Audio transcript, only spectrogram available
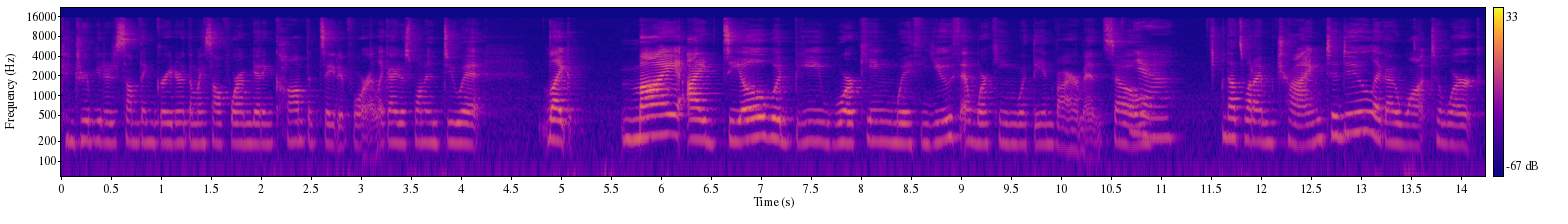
contribute to something greater than myself where I'm getting compensated for it. Like I just want to do it like my ideal would be working with youth and working with the environment. So yeah that's what I'm trying to do. Like I want to work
